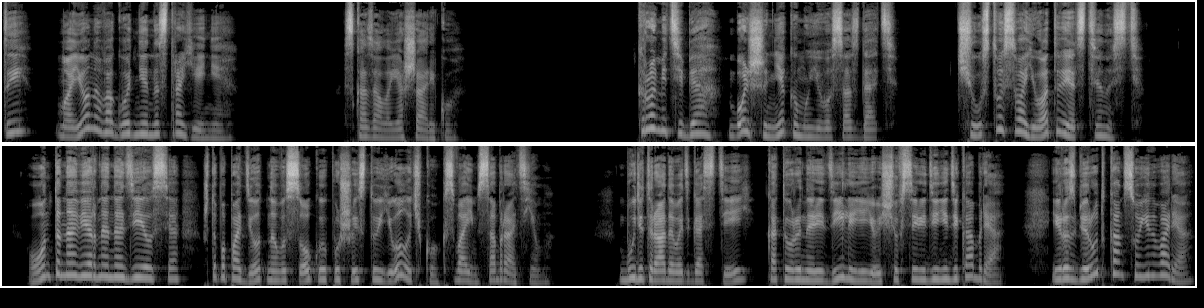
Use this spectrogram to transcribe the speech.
«Ты – мое новогоднее настроение», – сказала я шарику. «Кроме тебя, больше некому его создать. Чувствуй свою ответственность». Он-то, наверное, надеялся, что попадет на высокую пушистую елочку к своим собратьям. Будет радовать гостей, которые нарядили ее еще в середине декабря, и разберут к концу января.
